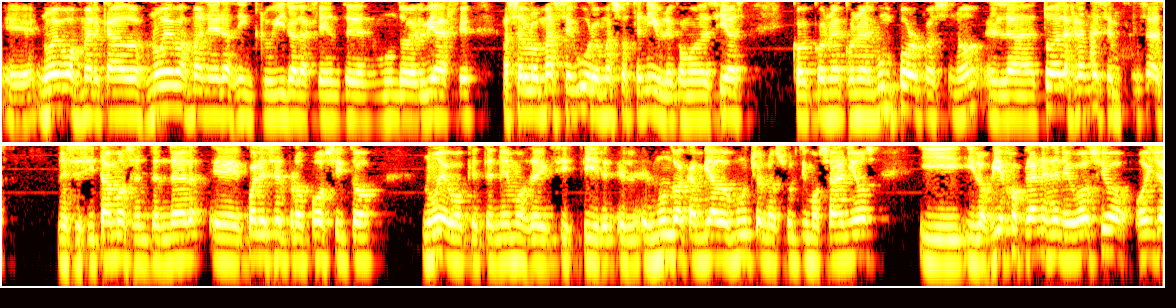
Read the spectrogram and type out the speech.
eh, nuevos mercados, nuevas maneras de incluir a la gente en el mundo del viaje, hacerlo más seguro, más sostenible, como decías, con, algún purpose, ¿no? todas las grandes empresas necesitamos entender eh, cuál es el propósito nuevo que tenemos de existir. El, mundo ha cambiado mucho en los últimos años y, los viejos planes de negocio hoy ya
